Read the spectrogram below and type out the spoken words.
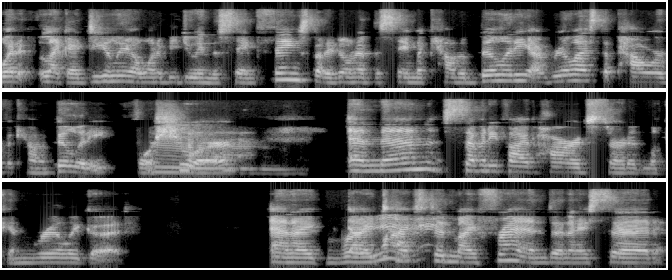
What, like, ideally, I want to be doing the same things, but I don't have the same accountability. I realized the power of accountability for mm. sure. And then 75 hard started looking really good. And I, right. I texted my friend and I said,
